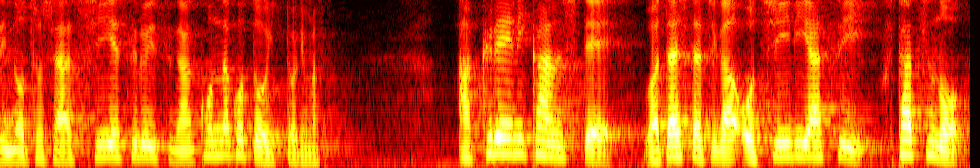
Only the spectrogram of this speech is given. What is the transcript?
の著者 C.S. ルイスがこんなことを言っております。悪霊に関して私たちが陥りやすい2つの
